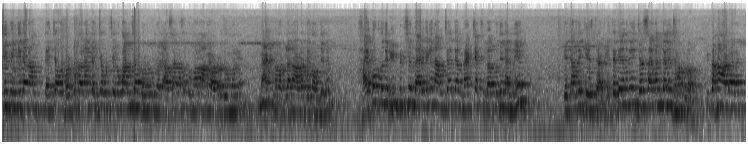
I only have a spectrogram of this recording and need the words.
चीफ इंजिनियर आम त्यांच्यावर भरपूर आला आणि त्यांच्यावरचे लोक आमच्यावर भरपूर झाले असा कसं तुम्हाला आम्ही ऑर्डर देऊ म्हणे. मॅटनं म्हटल्यानं ऑर्डर देणं होते का? हायकोर्टमध्ये रीट पिटिशन तयार केले ना आमच्या त्या मॅटच्या खिलाफमध्ये त्यांनी त्याच्यामध्ये केस टाकले. त्याच्यामध्ये जज साहेबांनी त्याने झापलं की कहाँ ऑर्डर आहे?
